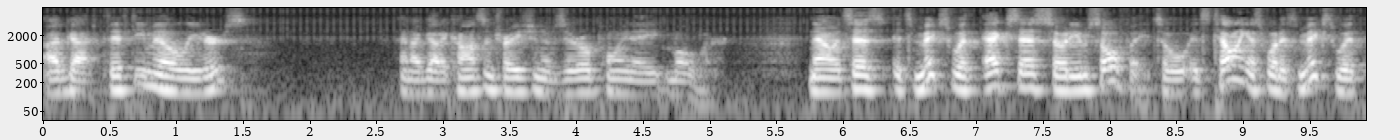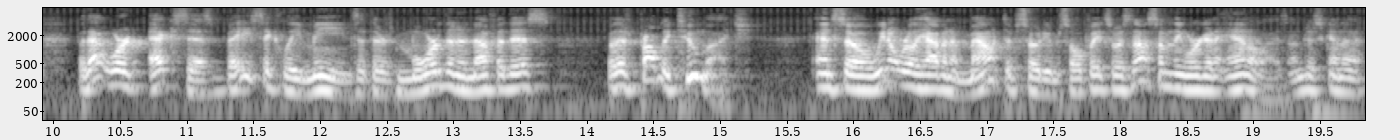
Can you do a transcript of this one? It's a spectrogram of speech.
I've got 50 milliliters, and I've got a concentration of 0.8 molar. Now it says it's mixed with excess sodium sulfate. So it's telling us what it's mixed with, but that word excess basically means that there's more than enough of this, but there's probably too much. And so we don't really have an amount of sodium sulfate, so it's not something we're going to analyze. I'm just going to,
